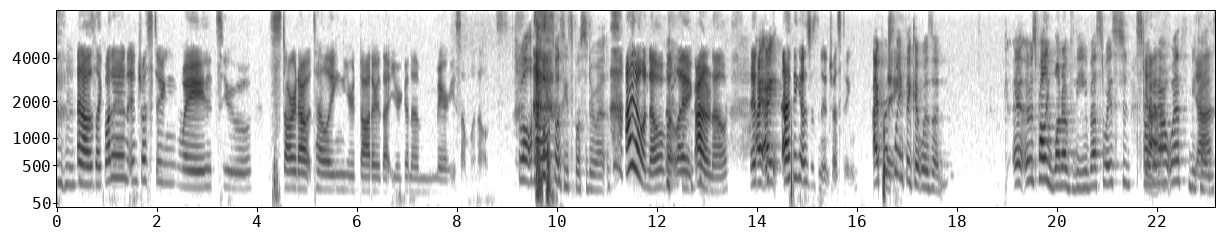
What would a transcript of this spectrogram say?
Mhm. and I was like, "What an interesting way to start out telling your daughter that you're gonna marry someone else." Well, how else was he supposed to do it? I don't know, but like I don't know. It, I- I I think it was just an interesting. I personally think it was a. It, it was probably one of the best ways to start it out with because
